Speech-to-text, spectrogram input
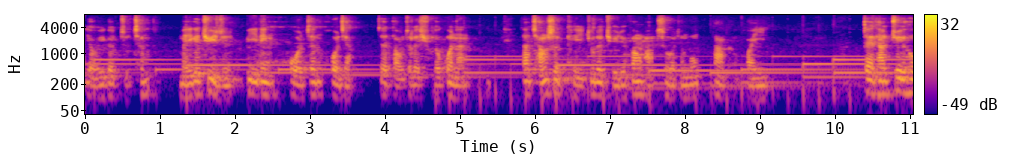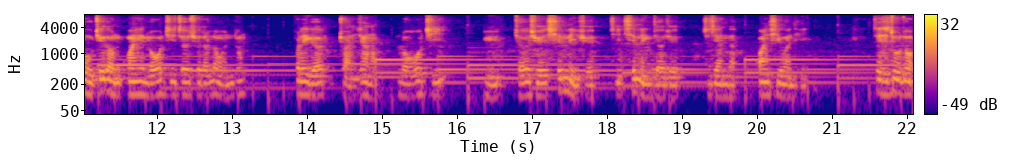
有一个指称，每一个句子必定或真或假，这导致了许多困难。他尝试给出的解决方法是否成功，大可怀疑。在他最后阶段关于逻辑哲学的论文中，弗雷格转向了逻辑与哲学心理学及心灵哲学之间的关系问题。这些著作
